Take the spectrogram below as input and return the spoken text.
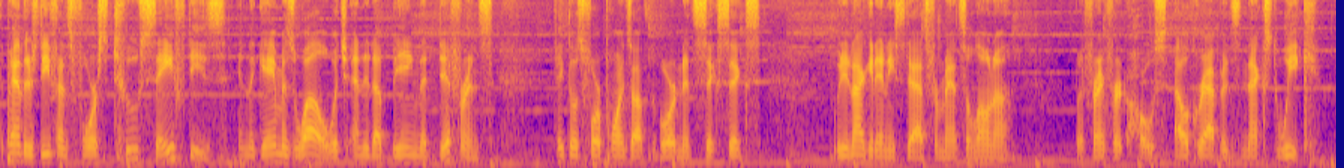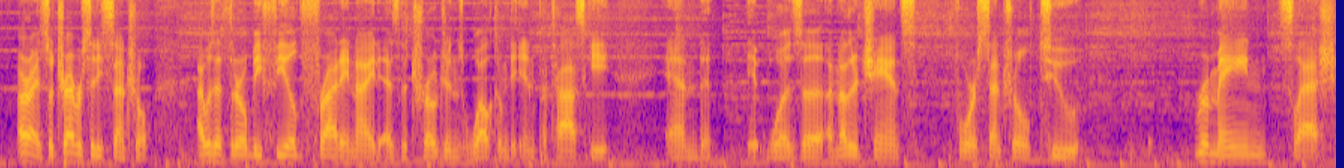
The Panthers defense forced two safeties in the game as well, which ended up being the difference. Take those four points off the board, and it's 6 6. We did not get any stats from Mancelona, but Frankfort hosts Elk Rapids next week. All right, so Traverse City Central. I was at Thurlby Field Friday night as the Trojans welcomed in Petoskey, and it was uh, another chance for Central to remain slash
